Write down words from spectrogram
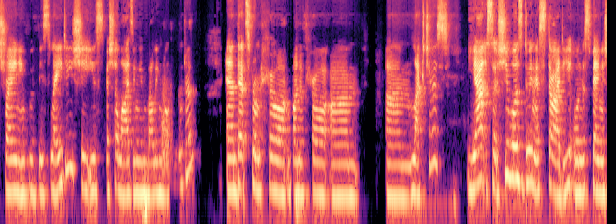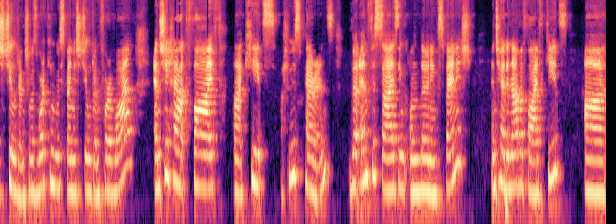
training with this lady. She is specializing in bilingual children, and that's from her one of her um, um, lectures. Yeah, so she was doing a study on the Spanish children. She was working with Spanish children for a while, and she had five uh, kids whose parents were emphasizing on learning Spanish, and she had another five kids uh,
